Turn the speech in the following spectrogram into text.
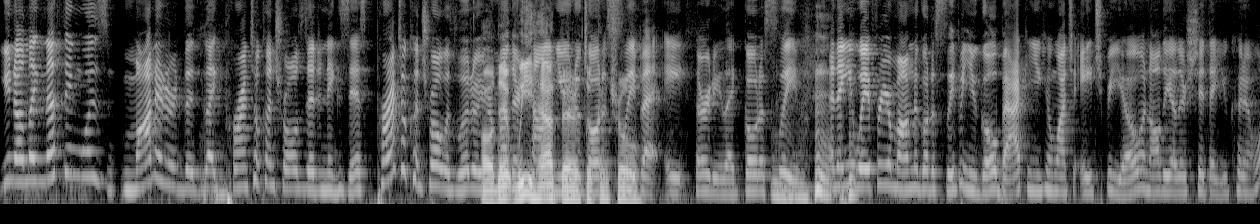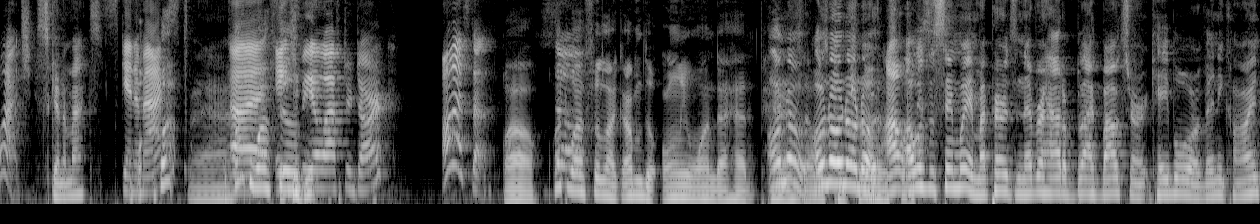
you know, like nothing was monitored. That like parental controls didn't exist. Parental control was literally Oh, your that- mother we telling you to go control. to sleep at 8:30, like go to sleep. and then you wait for your mom to go to sleep and you go back and you can watch HBO and all the other shit that you couldn't watch. Skinamax. Skinamax, What? Yeah. Why uh, HBO After Dark, all that stuff. Wow. Why do I feel like I'm the only one that had Oh no! Oh no! No! No! I, I was the same way. My parents never had a black box or cable or of any kind.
